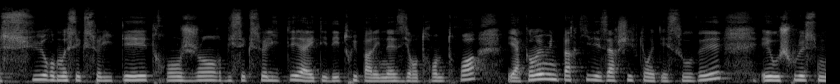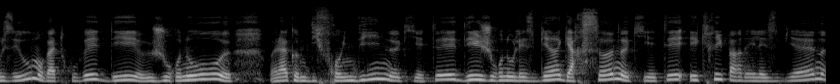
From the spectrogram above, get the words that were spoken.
sur homosexualité, transgenre, bisexualité, a été détruit par les nazis en 33. Il y a quand même une partie des archives qui ont été sauvées. Et au Schwules Museum, on va trouver des euh, journaux, euh, voilà, comme Die Freundin, euh, qui étaient des journaux lesbiens, Garçon, qui étaient écrits par des lesbiennes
